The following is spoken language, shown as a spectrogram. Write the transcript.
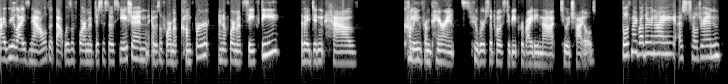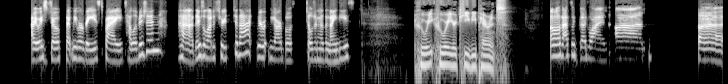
I realize now that that was a form of disassociation. It was a form of comfort and a form of safety that I didn't have coming from parents who were supposed to be providing that to a child. both my brother and I, as children, I always joke that we were raised by television. Uh, there's a lot of truth to that. We're, we are both children of the 90s. Who are who are your TV parents? Oh, that's a good one. Um, uh,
